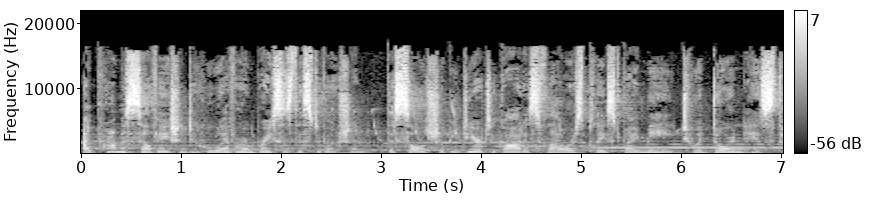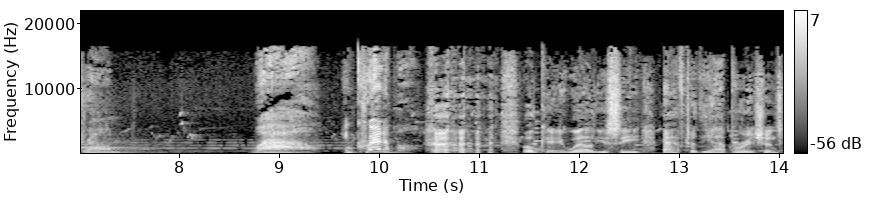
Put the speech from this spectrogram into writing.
I promise salvation to whoever embraces this devotion. The soul shall be dear to God as flowers placed by me to adorn his throne. Wow, incredible. Okay, well, you see, after the apparitions,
